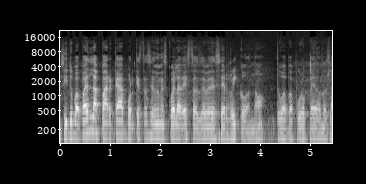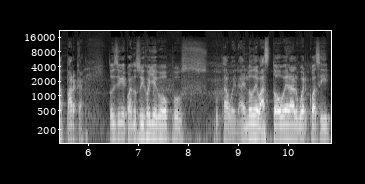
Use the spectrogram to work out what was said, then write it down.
Si tu papá es la parca, ¿por qué estás en una escuela de estas? Debe de ser rico, ¿no? Tu papá puro pedo, no es la parca. Entonces dice que cuando su hijo llegó, pues, puta, güey, a él lo devastó ver al huerco así.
